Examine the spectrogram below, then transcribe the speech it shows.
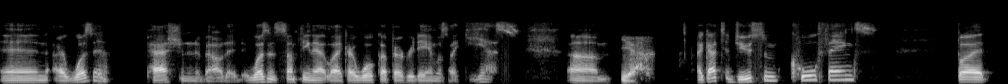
And I wasn't passionate about it. It wasn't something that like I woke up every day and was like, yes. Um, yeah. I got to do some cool things, but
